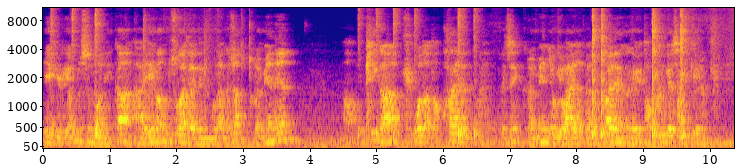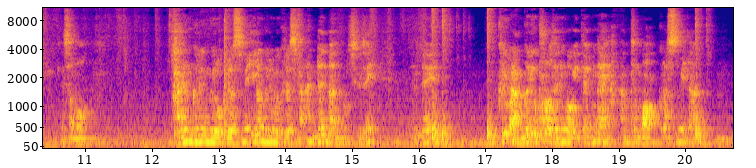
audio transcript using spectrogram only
이 기울기가 음수인 거니까 아 얘가 음수가 돼야 되는구나 그죠? 그러면은 어, P가 Q보다 더 커야 되는 거야 그지? 그러면 여기 Y좌표가 더 커야 되는 거니까 여기 더 크게 잡게 이렇게 그래서 뭐 다른 그림으로 그렸으면 이런 그림을 그렸으면 안 된다는 거지 그지? 근데 그림을 안 그리고 풀어도 되는 거기 때문에 아무튼 뭐 그렇습니다 음.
